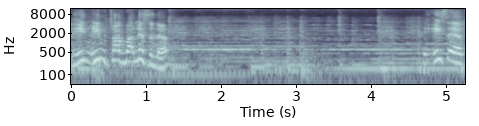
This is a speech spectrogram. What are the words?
He, he was talking about, listen now. He says,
